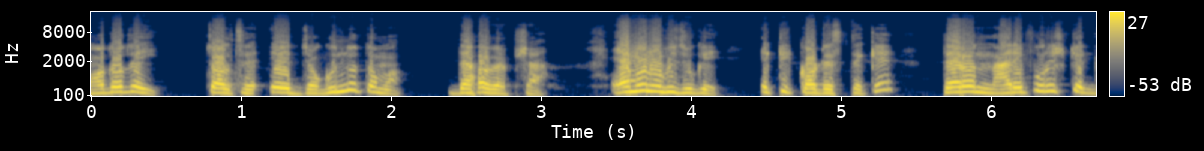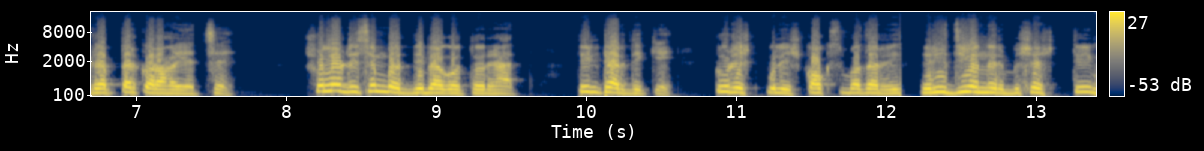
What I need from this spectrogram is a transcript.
মদতেই চলছে এই জঘন্যতম দেহ ব্যবসা। এমন অভিযোগে একটি কটেজ থেকে তেরো নারী পুরুষকে গ্রেপ্তার করা হয়েছে। ষোলো ডিসেম্বর দিবাগত রাত তিনটার দিকে টুরিস্ট পুলিশ কক্সবাজার রিজিয়নের বিশেষ টিম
